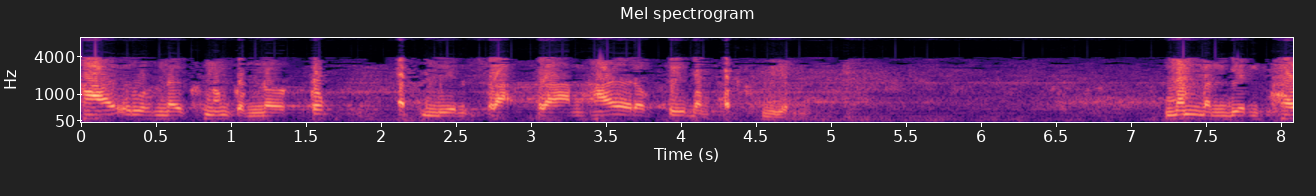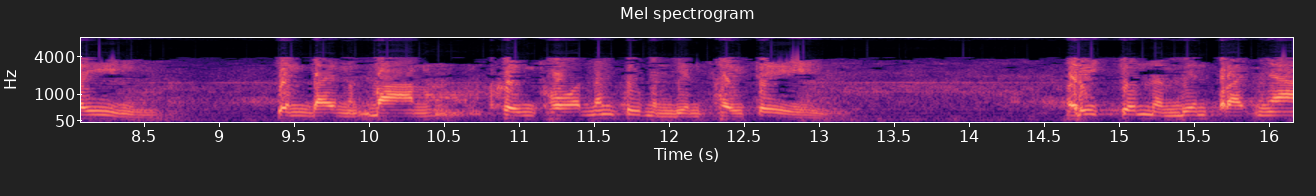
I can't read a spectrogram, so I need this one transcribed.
ហើយរស់នៅក្នុងកំណត់ទុកឥតមានស្រាក់ស្រានហើយរកទីបំផុតគ្មាននឹងមិនមានភ័យចឹងដែលមិនបានឃើញធរនឹងគឺមិនមានភ័យទេរិទ្ធជនដែលមានប្រាជ្ញា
